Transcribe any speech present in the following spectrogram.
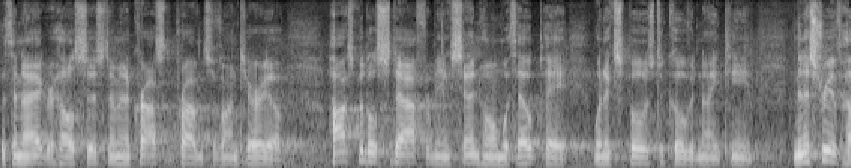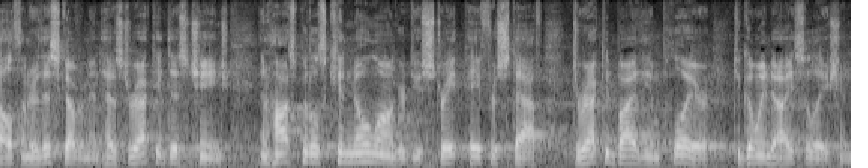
with the Niagara Health System and across the province of Ontario. Hospital staff are being sent home without pay when exposed to COVID-19. Ministry of Health under this government has directed this change, and hospitals can no longer do straight pay for staff directed by the employer to go into isolation.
